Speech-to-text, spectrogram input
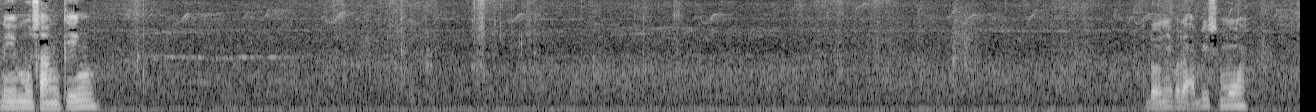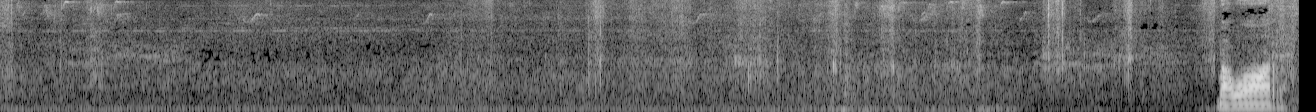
Ini musangking. Daunnya pada habis semua. Bawor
